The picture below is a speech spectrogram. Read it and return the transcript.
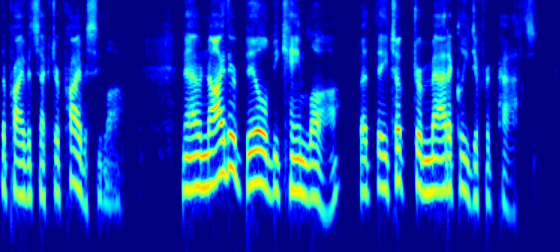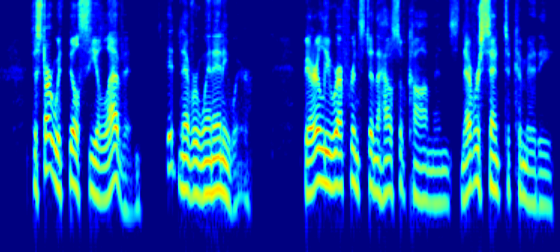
the private sector privacy law. Now, neither bill became law, but they took dramatically different paths. To start with Bill C 11, it never went anywhere. Barely referenced in the House of Commons, never sent to committee,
